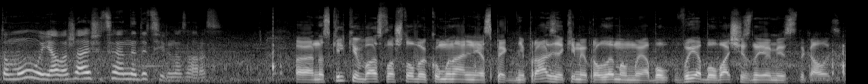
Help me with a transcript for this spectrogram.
Тому я вважаю, що це недоцільно зараз. Е, Наскільки вас влаштовує комунальний аспект Дніпра, з якими проблемами або ви, або ваші знайомі стикалися?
